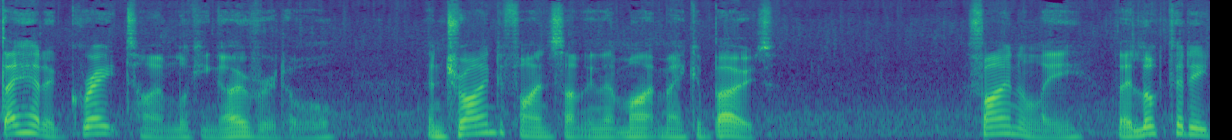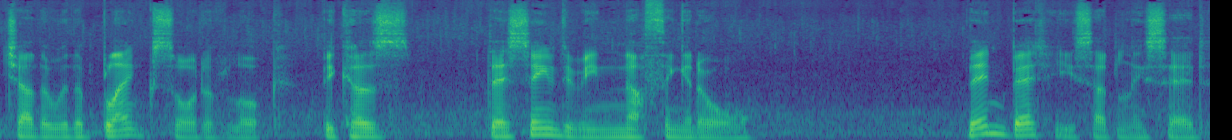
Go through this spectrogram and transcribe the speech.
They had a great time looking over it all and trying to find something that might make a boat. Finally, they looked at each other with a blank sort of look because there seemed to be nothing at all. Then Betty suddenly said,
